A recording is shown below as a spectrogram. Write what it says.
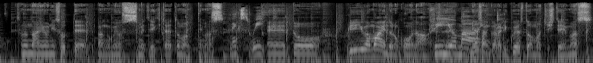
ーその内容に沿って番組を進めていきたいと思っています。Next week. えっ、とフリー Your Mind のコーナーです、ね、皆さんからリクエストをお待ちしています。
